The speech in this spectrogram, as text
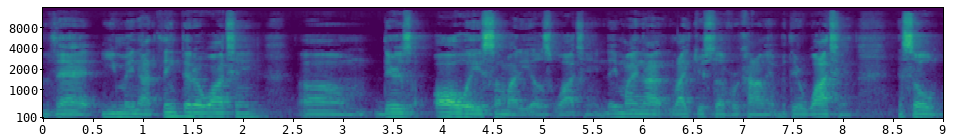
that you may not think that are watching. Um, there's always somebody else watching. They might not like your stuff or comment, but they're watching. And so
